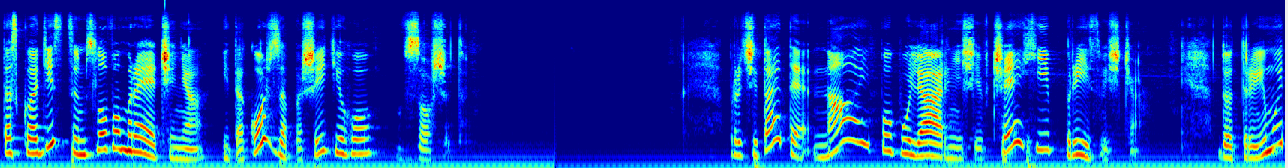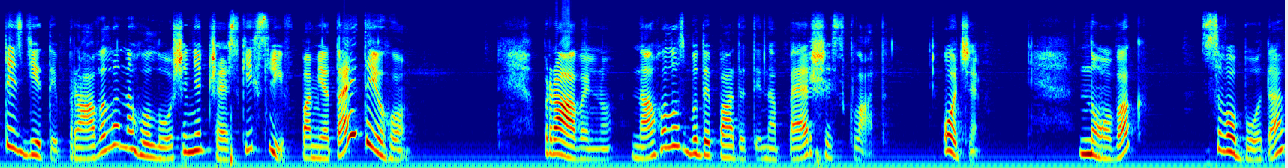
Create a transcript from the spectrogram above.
та складіть з цим словом речення, і також запишіть його в зошит. Прочитайте найпопулярніші в Чехії прізвища. Дотримуйтесь, діти, правила наголошення чеських слів. Пам'ятаєте його? Правильно, наголос буде падати на перший склад. Отже, Новак, Свобода.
